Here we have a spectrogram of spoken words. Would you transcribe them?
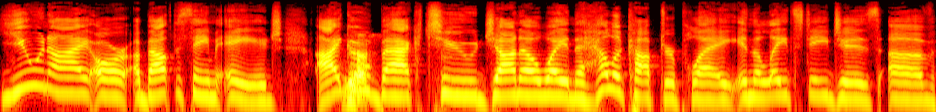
You and I are about the same age. I go yes. back to John Elway and the helicopter play in the late stages of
